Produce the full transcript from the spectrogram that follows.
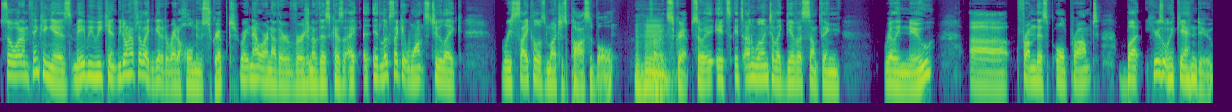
So what I'm thinking is maybe we can we don't have to like get it to write a whole new script right now or another version of this because it looks like it wants to like recycle as much as possible Mhm. from its script. So it, it's it's unwilling to like give us something really new uh from this old prompt. But here's what we can do.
